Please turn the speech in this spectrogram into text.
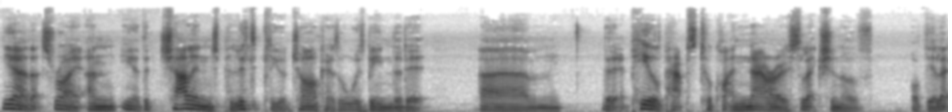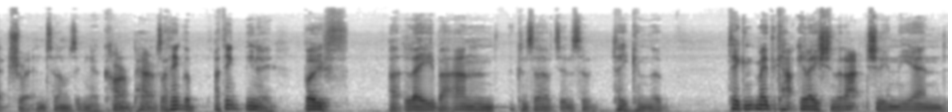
Yeah, that's right. And you know, the challenge politically of childcare has always been that it um, that it appealed perhaps to quite a narrow selection of of the electorate in terms of you know current parents. I think the I think you know both uh, Labour and the Conservatives have taken the taken made the calculation that actually in the end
